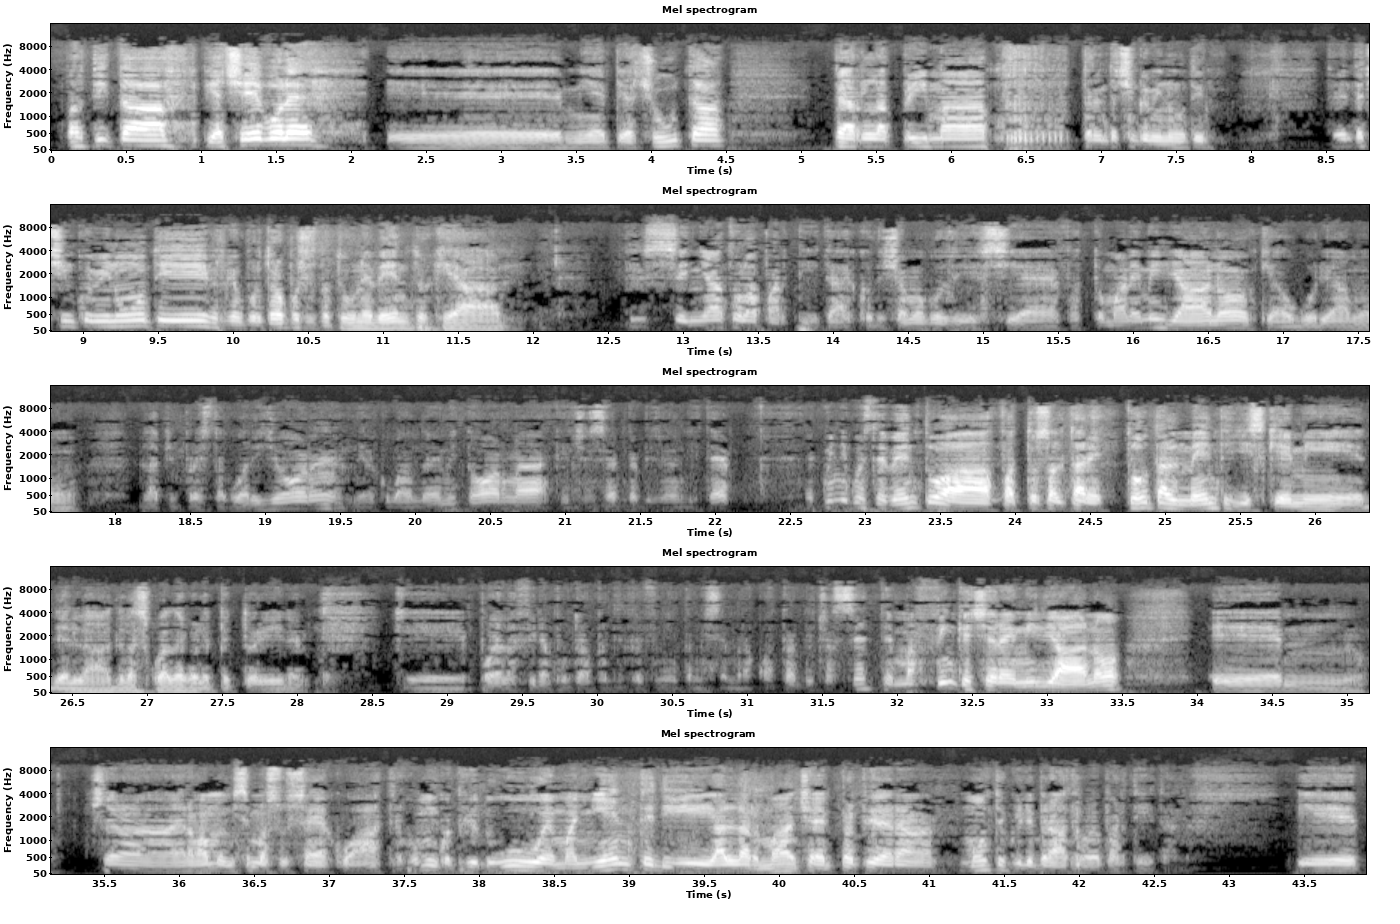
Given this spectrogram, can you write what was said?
Partita piacevole, mi è piaciuta per la prima pff, 35 minuti. 35 minuti perché purtroppo c'è stato un evento che ha segnato la partita, ecco diciamo così, si è fatto male Emiliano che auguriamo la più presta guarigione, mi raccomando Emi torna che c'è sempre bisogno di te. E quindi questo evento ha fatto saltare totalmente gli schemi della, della squadra con le pettorine che poi alla fine appunto la partita è finita mi sembra 4-17 ma finché c'era Emiliano ehm, eravamo mi sembra su 6 a 4 comunque più 2 ma niente di allarmante cioè proprio era molto equilibrata come partita. E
